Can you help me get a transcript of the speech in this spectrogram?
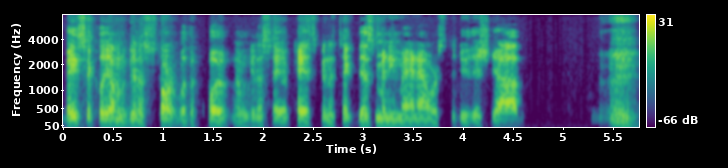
Basically, I'm going to start with a quote, and I'm going to say, okay, it's going to take this many man hours to do this job.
